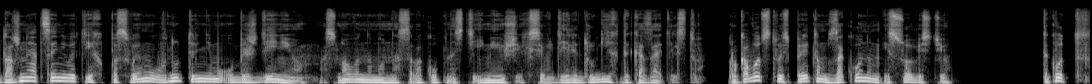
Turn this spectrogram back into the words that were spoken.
должны оценивать их по своему внутреннему убеждению, основанному на совокупности имеющихся в деле других доказательств, руководствуясь при этом законом и совестью. Так вот,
